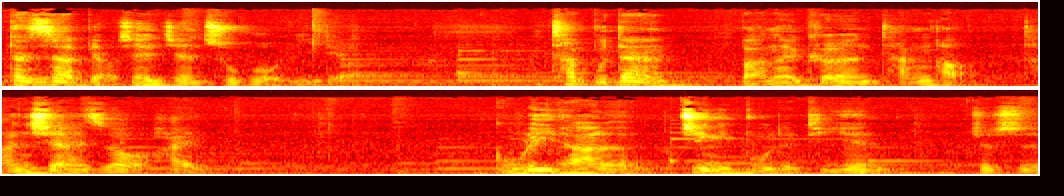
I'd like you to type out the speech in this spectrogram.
但是他的表现竟然出乎我意料，他不但把那个客人谈好，谈下来之后还鼓励他了进一步的体验，就是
